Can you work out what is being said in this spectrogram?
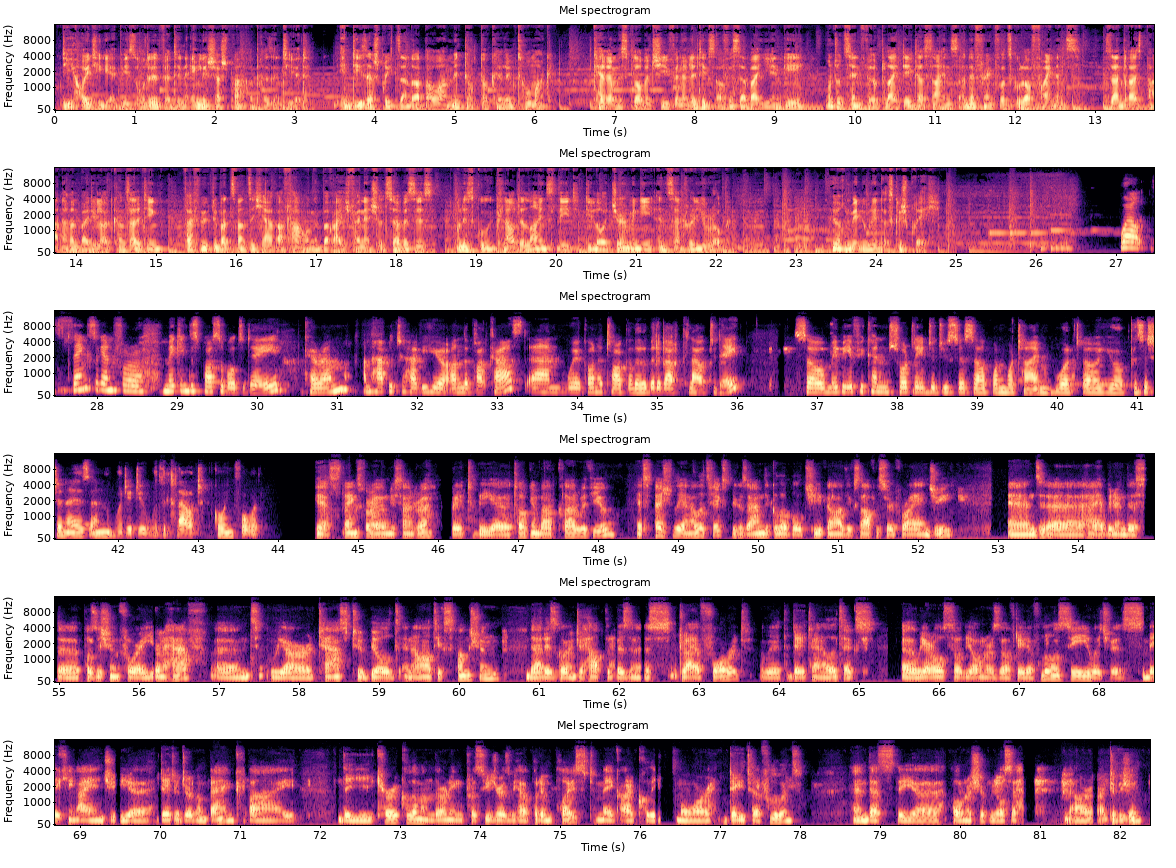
Die heutige Episode wird in englischer Sprache präsentiert. In dieser spricht Sandra Bauer mit Dr. Kerem Tomak. Kerem ist Global Chief Analytics Officer bei ING und Dozent für Applied Data Science an der Frankfurt School of Finance. Sandra ist Partnerin bei Deloitte Consulting, verfügt über 20 Jahre Erfahrung im Bereich Financial Services und ist Google Cloud Alliance Lead Deloitte Germany and Central Europe. Hören wir nun in das Gespräch. Well, thanks again for making this possible today, Kerem. I'm happy to have you here on the podcast, and we're going to talk a little bit about cloud today. So, maybe if you can shortly introduce yourself one more time, what uh, your position is and what you do with the cloud going forward. Yes, thanks for having me, Sandra. Great to be uh, talking about cloud with you, especially analytics, because I'm the Global Chief Analytics Officer for ING. And uh, I have been in this uh, position for a year and a half, and we are tasked to build an analytics function that is going to help the business drive forward with data analytics. Uh, we are also the owners of Data Fluency, which is making ING a data driven bank by the curriculum and learning procedures we have put in place to make our colleagues more data fluent and that's the uh, ownership we also have in our, our division.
